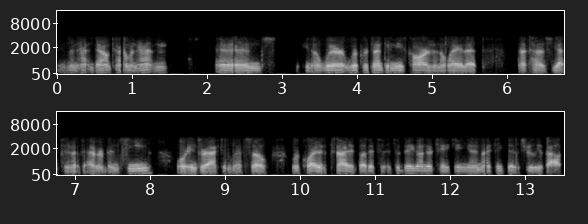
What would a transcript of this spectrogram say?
in Manhattan, downtown Manhattan, and you know we're we're presenting these cars in a way that that has yet to have ever been seen or interacted with. So we're quite excited, but it's it's a big undertaking, and I think that it's really about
